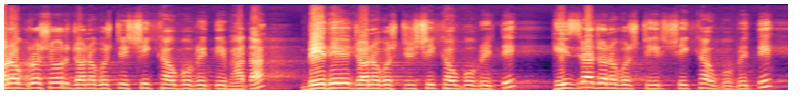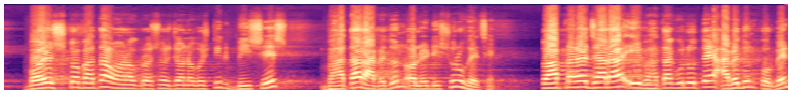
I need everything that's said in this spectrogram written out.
অনগ্রসর জনগোষ্ঠীর শিক্ষা উপবৃত্তি ভাতা বেদে জনগোষ্ঠীর শিক্ষা উপবৃত্তি হিজরা জনগোষ্ঠীর শিক্ষা উপবৃত্তি, বয়স্ক ভাতা, অনগ্রসর জনগোষ্ঠীর বিশেষ ভাতার আবেদন অলরেডি শুরু হয়েছে। তো আপনারা যারা এই ভাতাগুলোতে আবেদন করবেন,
